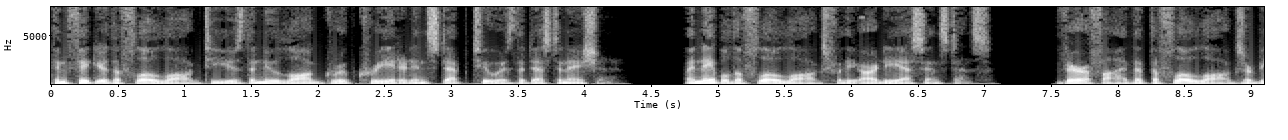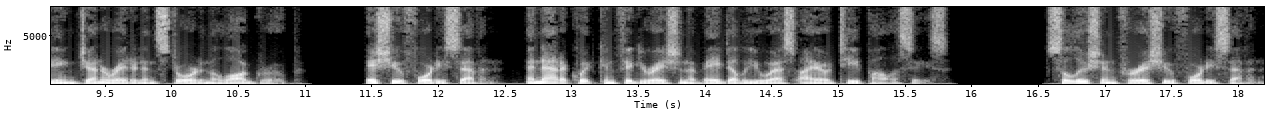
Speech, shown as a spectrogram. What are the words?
Configure the flow log to use the new log group created in Step 2 as the destination. Enable the flow logs for the RDS instance. Verify that the flow logs are being generated and stored in the log group. Issue 47 Inadequate configuration of AWS IoT policies. Solution for Issue 47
